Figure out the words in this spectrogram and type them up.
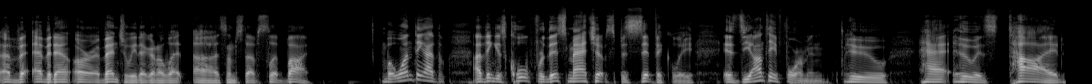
ev- evident or eventually they're going to let uh, some stuff slip by. But one thing I, th- I think is cool for this matchup specifically is D'Onta Foreman, who ha- who is tied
